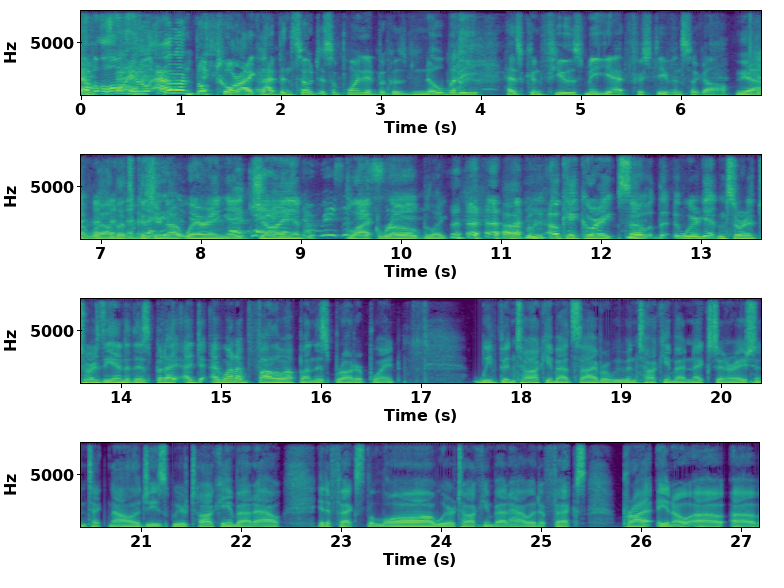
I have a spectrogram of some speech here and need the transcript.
of all, you know, out on book tour, I, I've been so disappointed because nobody has confused me yet for Steven Seagal. yeah, well, that's because you're not wearing a giant no black robe. Like, uh, okay, Kori. So th- we're getting sort of towards the end of this, but I I, want to follow up on this broader point. We've been talking about cyber. We've been talking about next generation technologies. We're talking about how it affects the law. We're talking about how it affects, pri- you know, uh, uh,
